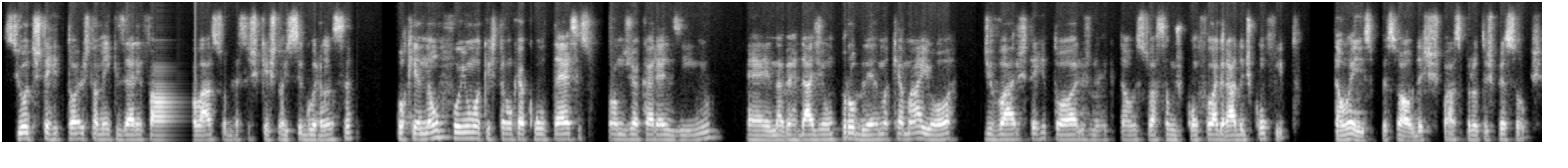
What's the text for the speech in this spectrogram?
Se outros territórios também quiserem falar sobre essas questões de segurança, porque não foi uma questão que acontece só no Jacarezinho, é, na verdade é um problema que é maior de vários territórios né, que estão em situação de conflagrada de conflito. Então é isso, pessoal, deixa espaço para outras pessoas.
